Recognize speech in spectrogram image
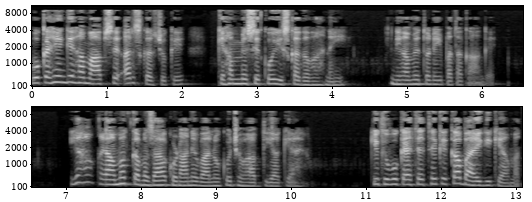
وہ کہیں گے، ہم آپ سے ارض کر چکے کہ ہم میں سے کوئی اس کا گواہ نہیں۔ یعنی ہمیں تو نہیں پتا کہاں گئے۔ یہاں قیامت کا مذاق اڑانے والوں کو جواب دیا گیا ہے۔ کیونکہ وہ کہتے تھے کہ کب آئے گی قیامت۔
